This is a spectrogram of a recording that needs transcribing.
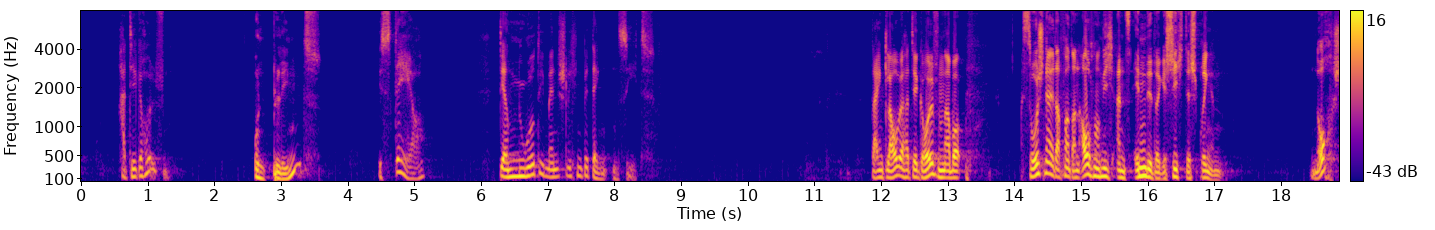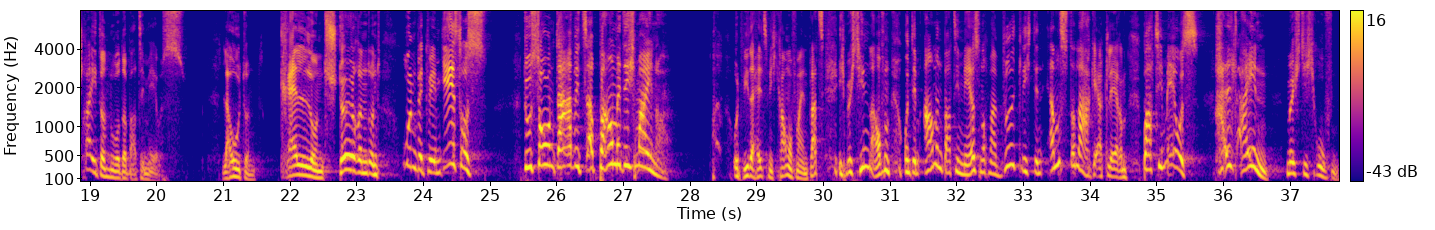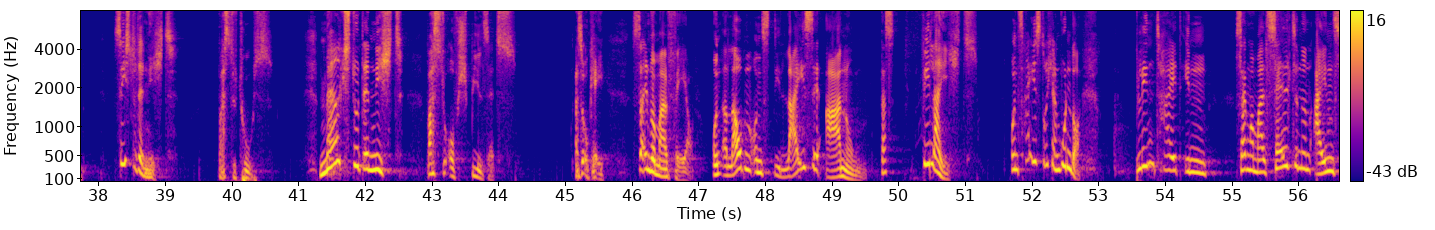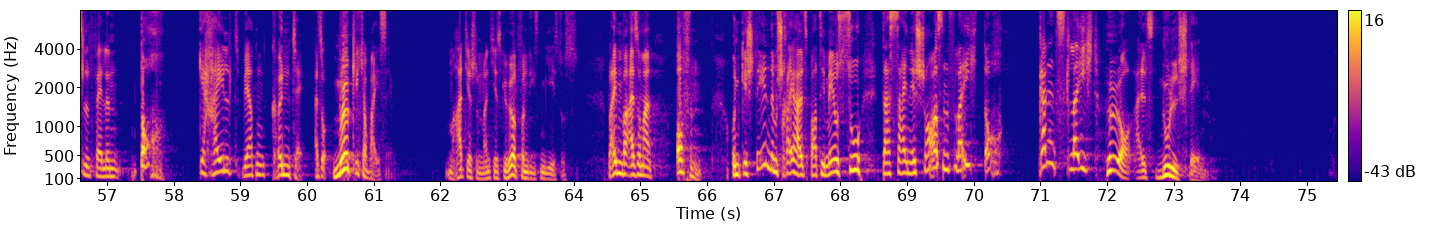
hat dir geholfen. Und blind ist der, der nur die menschlichen Bedenken sieht. Dein Glaube hat dir geholfen, aber so schnell darf man dann auch noch nicht ans Ende der Geschichte springen. Noch schreit er nur der Bartimäus. Laut und grell und störend und unbequem. Jesus, du Sohn Davids, erbarme dich meiner. Und wieder hält es mich kaum auf meinen Platz. Ich möchte hinlaufen und dem armen Bartimäus nochmal wirklich den Ernst der Lage erklären. Bartimäus, halt ein, möchte ich rufen. Siehst du denn nicht, was du tust? Merkst du denn nicht, was du aufs Spiel setzt? Also okay, seien wir mal fair und erlauben uns die leise Ahnung, dass vielleicht, und sei es durch ein Wunder, Blindheit in, sagen wir mal, seltenen Einzelfällen doch geheilt werden könnte. Also möglicherweise. Man hat ja schon manches gehört von diesem Jesus. Bleiben wir also mal offen und gestehen dem Schreihals Bartimäus zu, dass seine Chancen vielleicht doch ganz leicht höher als null stehen.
